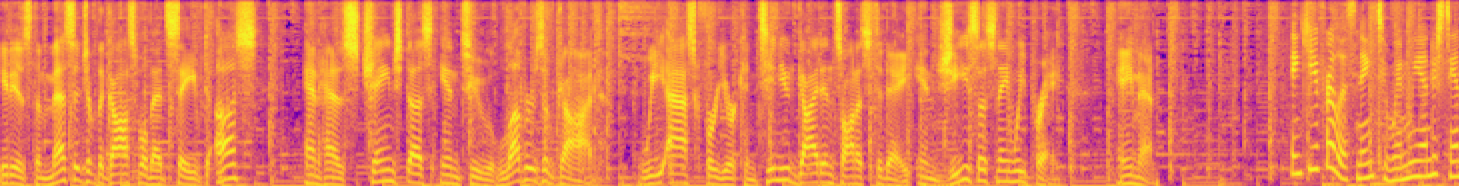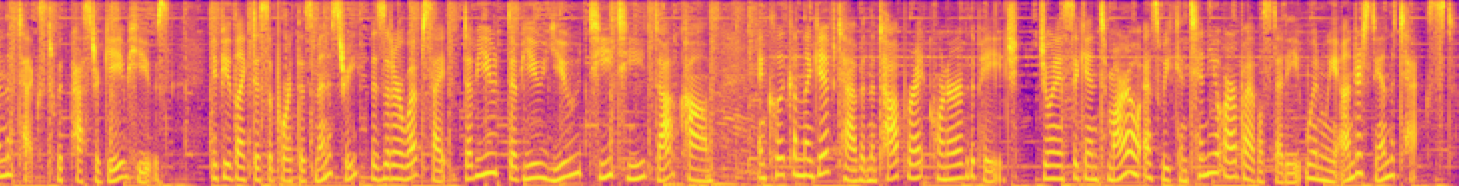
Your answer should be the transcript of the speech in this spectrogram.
It is the message of the gospel that saved us and has changed us into lovers of God. We ask for your continued guidance on us today. In Jesus' name we pray. Amen. Thank you for listening to When We Understand the Text with Pastor Gabe Hughes. If you'd like to support this ministry, visit our website, wwutt.com, and click on the Give tab in the top right corner of the page. Join us again tomorrow as we continue our Bible study when we understand the text.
